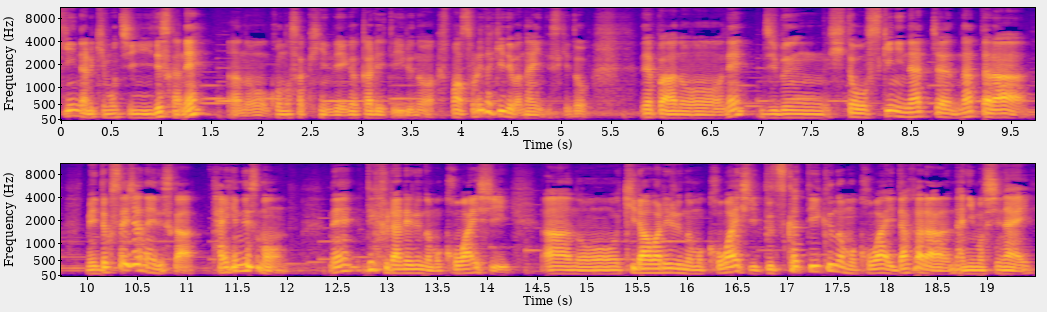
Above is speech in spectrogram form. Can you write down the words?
きになる気持ちですかね。あのこの作品で描かれているのは。まあそれだけではないんですけど。やっぱあのね自分人を好きになっちゃなったら面倒くさいじゃないですか。大変ですもん。ね、で振られるのも怖いしあの嫌われるのも怖いしぶつかっていくのも怖い。だから何もしない。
